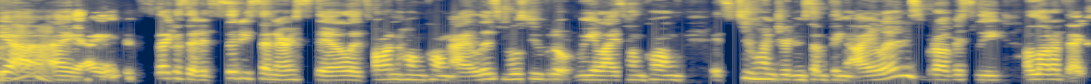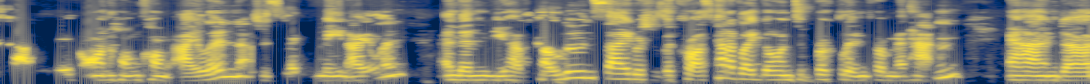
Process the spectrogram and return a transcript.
yeah, Uh-huh. I, I, it's like I said, it's city center still. It's on Hong Kong Islands. Most people don't realize Hong Kong, it's 200 and something islands, but obviously a lot of the expats live on Hong Kong Island, which is like the main island. And then you have Kowloon side, which is across, kind of like going to Brooklyn from Manhattan. And uh,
